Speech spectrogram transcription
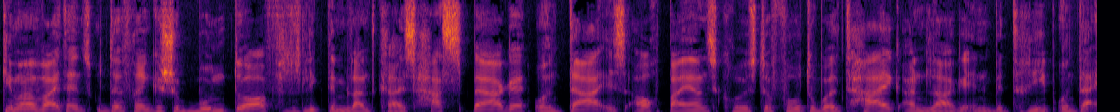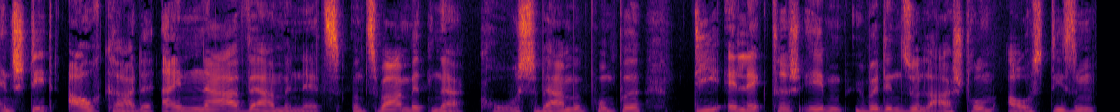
gehen wir weiter ins unterfränkische Bunddorf. Das liegt im Landkreis Haßberge. Und da ist auch Bayerns größte Photovoltaikanlage in Betrieb. Und da entsteht auch gerade ein Nahwärmenetz. Und zwar mit einer Großwärmepumpe, die elektrisch eben über den Solarstrom aus diesem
